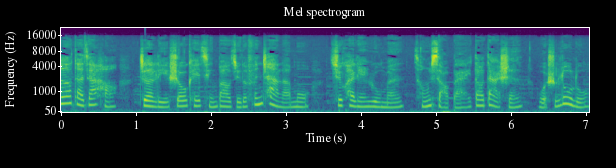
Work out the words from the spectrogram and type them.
Hello，大家好，这里是 OK 情报局的分叉栏目《区块链入门：从小白到大神》，我是露露。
